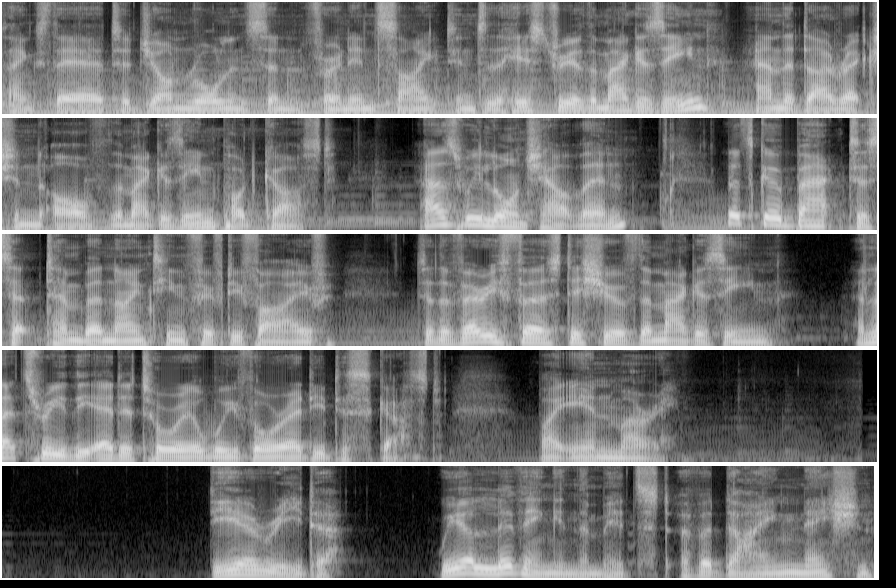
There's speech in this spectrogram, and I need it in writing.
Thanks there to John Rawlinson for an insight into the history of the magazine and the direction of the magazine podcast. As we launch out then, let's go back to September 1955 to the very first issue of the magazine, and let's read the editorial we've already discussed by Iain Murray. Dear reader, we are living in the midst of a dying nation.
